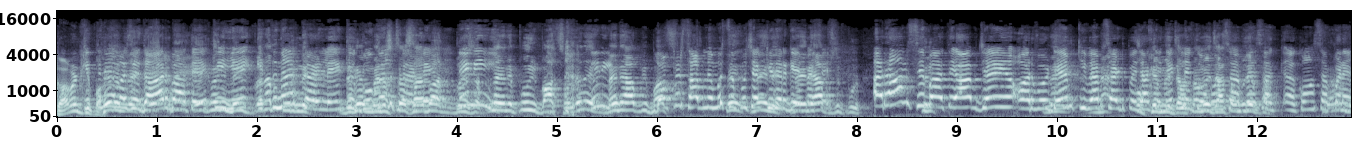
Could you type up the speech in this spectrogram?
گورنمنٹ کی کتنے مزیدار بات ہے کہ یہ اتنا کر لیں کہ گوگل کر لیں نہیں نہیں پوری بات سن لیں میں نے آپ کی بات ڈاکٹر صاحب نے مجھ سے پوچھا کدھر گئے پیسے آرام سے بات ہے آپ جائیں اور وہ ڈیم کی ویب سائٹ پہ جا کے دیکھ لیں کون سا پیسہ کون سا پڑے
